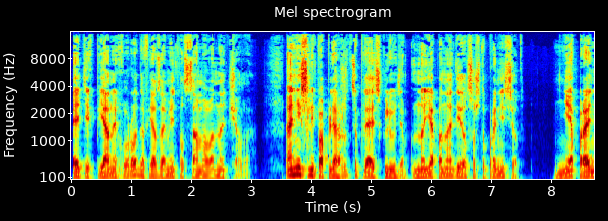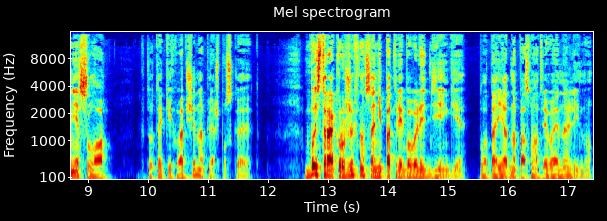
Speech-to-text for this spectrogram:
Этих пьяных уродов я заметил с самого начала. Они шли по пляжу, цепляясь к людям, но я понадеялся, что пронесет. Не пронесло. Кто таких вообще на пляж пускает? Быстро окружив нас, они потребовали деньги, плотоядно посматривая на Лину.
